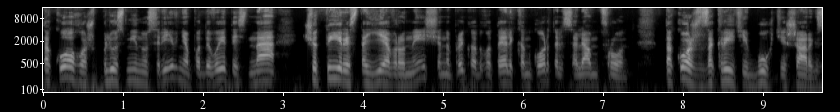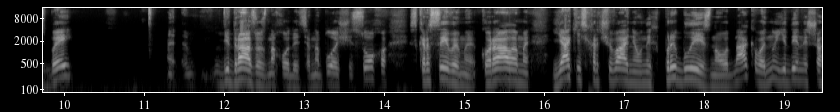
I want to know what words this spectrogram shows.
такого ж плюс-мінус рівня подивитись на 400 євро нижче, наприклад, готель Concord El Salam Front. Також в закритій бухті Sharks Bay. Відразу знаходиться на площі Сохо з красивими коралами. Якість харчування у них приблизно однакова. Ну, єдине, що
